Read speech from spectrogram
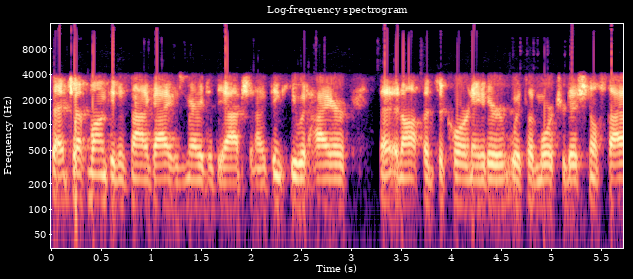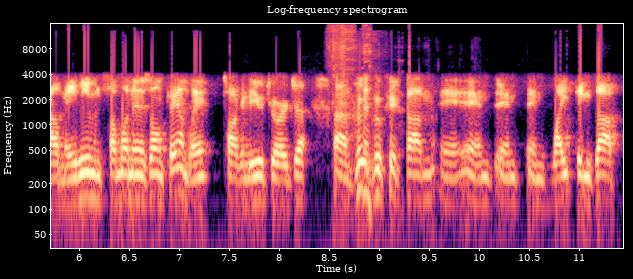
that Jeff Monken is not a guy who's married to the option. I think he would hire an offensive coordinator with a more traditional style, maybe even someone in his own family, talking to you, Georgia, um, who, who could come and, and, and light things up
